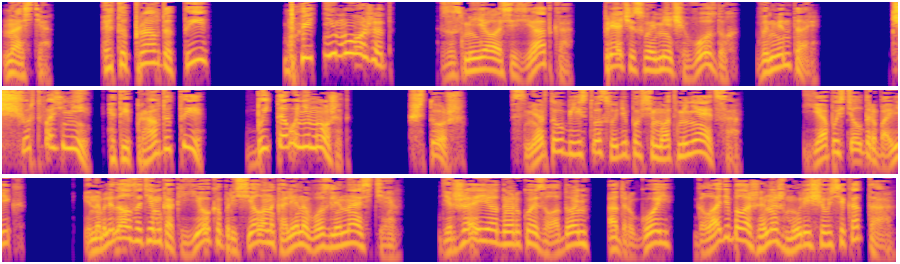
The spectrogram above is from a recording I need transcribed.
Настя. «Это правда ты?» «Быть не может!» — засмеялась азиатка, пряча свой меч в воздух в инвентарь. «Черт возьми, это и правда ты! Быть того не может!» Что ж, смертоубийство, судя по всему, отменяется. Я опустил дробовик и наблюдал за тем, как Йока присела на колено возле Насти, держа ее одной рукой за ладонь, а другой гладя блаженно жмурящегося кота,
